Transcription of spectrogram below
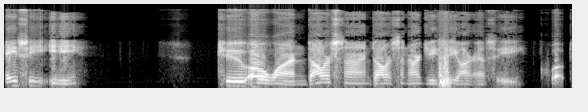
ACE 201 dollar sign dollar sign RGCRSE quote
